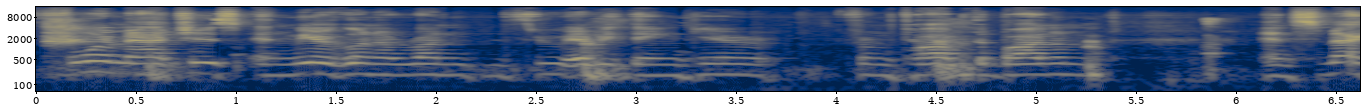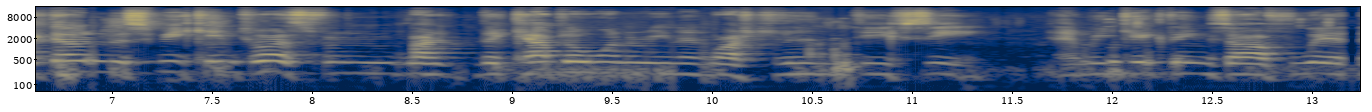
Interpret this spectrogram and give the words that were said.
four matches, and we are going to run through everything here from top to bottom. And SmackDown this week came to us from the Capital One Arena in Washington, D.C. And we kick things off with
